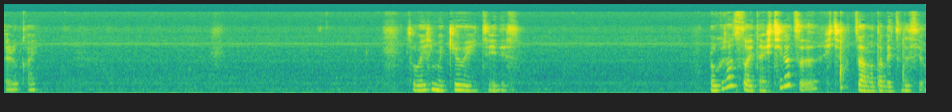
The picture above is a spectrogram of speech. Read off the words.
てるかい？そう愛媛9位1位です。6月とは言ったら7月 ?7 月はまた別ですよ。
